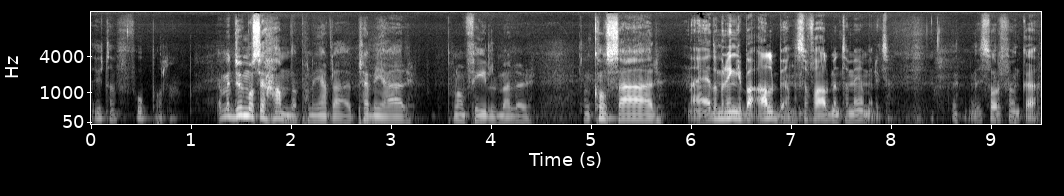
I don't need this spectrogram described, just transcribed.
Utanför fotbollen? Ja, men du måste ju hamna på någon jävla premiär, på någon film eller en konsert. Nej, de ringer bara Albin, så får Albin ta med mig liksom. Det är så det funkar.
